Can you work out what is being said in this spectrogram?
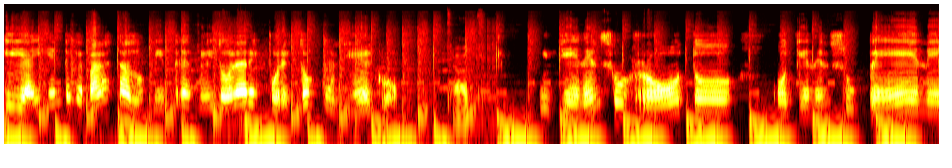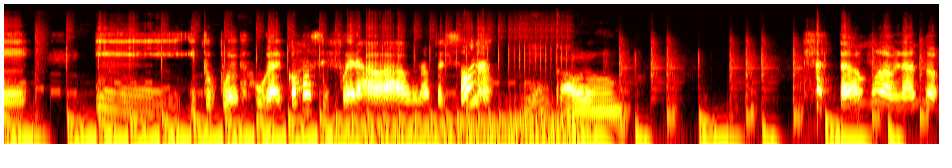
Y hay gente que paga hasta dos mil, tres mil dólares por estos muñecos. Y tienen su roto o tienen su pene y, y tú puedes jugar como si fuera una persona. Bien, cabrón. Estábamos hablando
